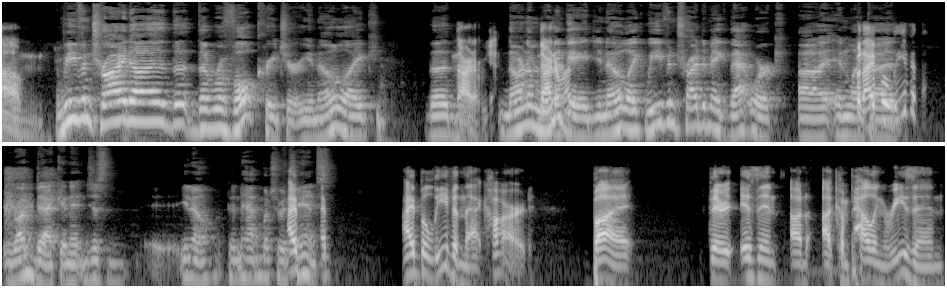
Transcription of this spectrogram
Um, We even tried uh the the revolt creature. You know, like the Narn- yeah. Narnam Narnam- Renegade. You know, like we even tried to make that work uh in like but I a believe in that. rug deck, and it just you know didn't have much of a I- chance. I believe in that card, but there isn't an, a compelling reason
